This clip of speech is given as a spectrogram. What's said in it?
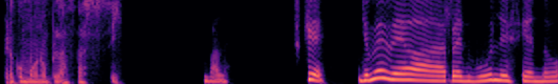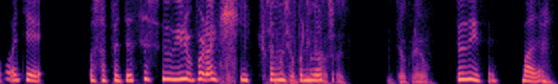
Pero con monoplazas sí. Vale. Es que yo me veo a Red Bull diciendo, oye, ¿Os apetece subir por aquí? Es con el demasiado peligroso, yo creo. Tú dices, vale. Mm.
